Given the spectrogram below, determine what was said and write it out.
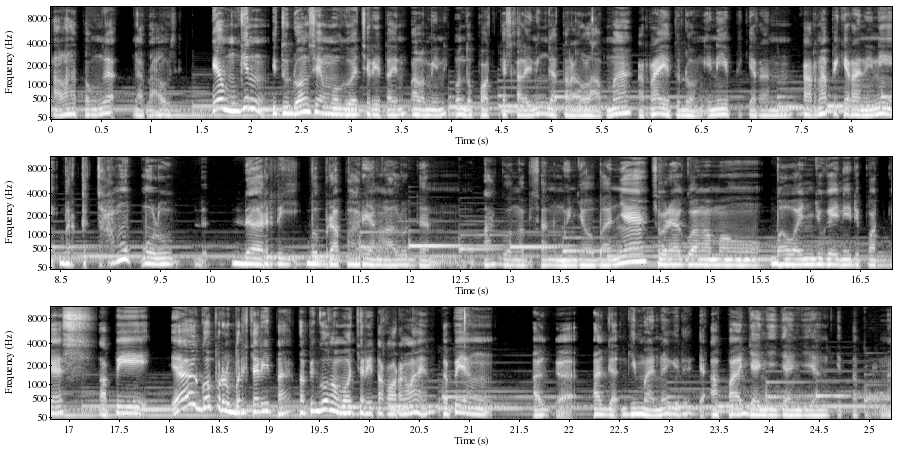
salah atau enggak nggak tahu sih. Ya mungkin itu doang sih yang mau gue ceritain malam ini. Untuk podcast kali ini nggak terlalu lama karena itu doang. Ini pikiran karena pikiran ini berkecamuk mulu dari beberapa hari yang lalu dan entah gue nggak bisa nemuin jawabannya sebenarnya gue nggak mau bawain juga ini di podcast. Tapi ya gue perlu bercerita tapi gue nggak mau cerita ke orang lain. Tapi yang agak agak gimana gitu ya apa janji-janji yang kita pernah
